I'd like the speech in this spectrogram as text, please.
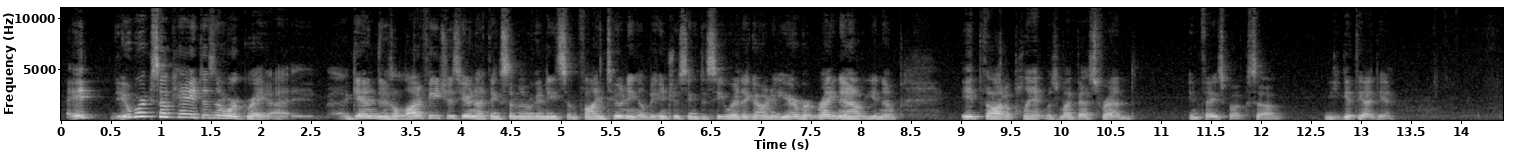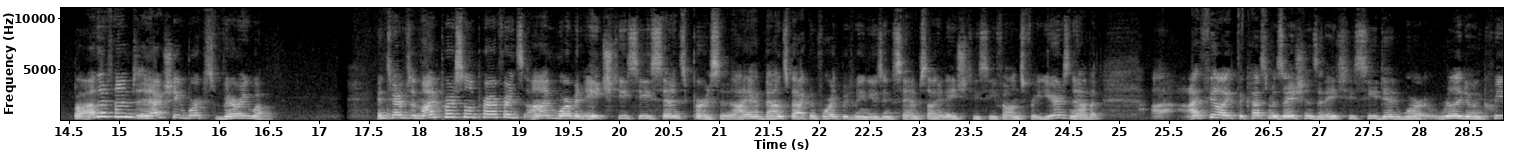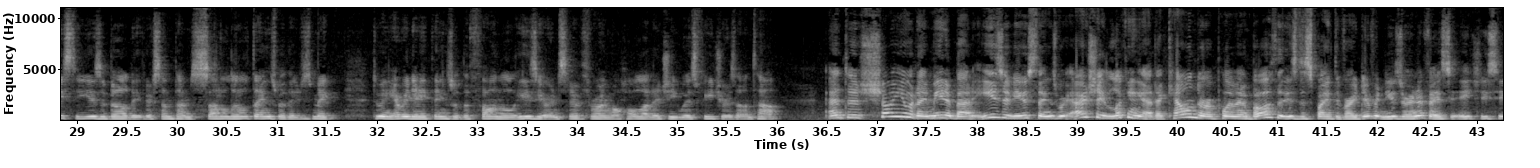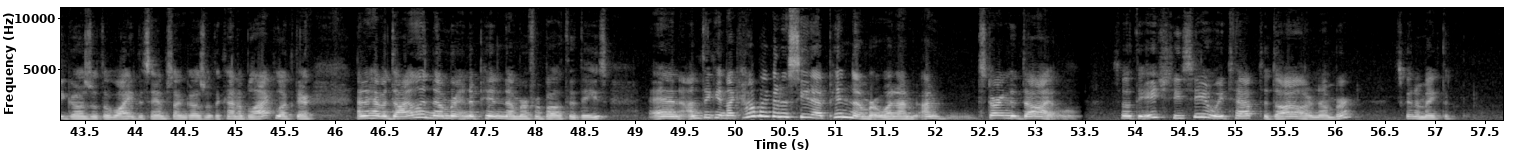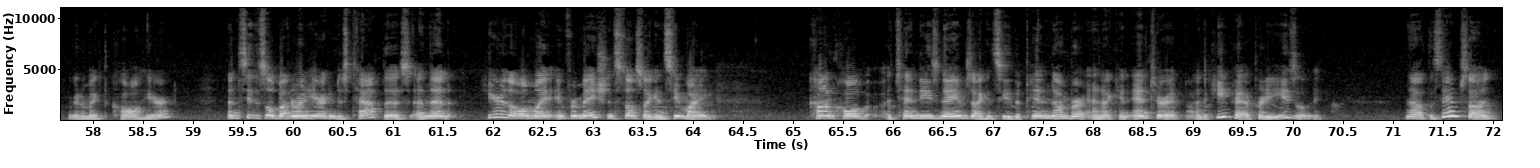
It it works okay. It doesn't work great. I, again, there's a lot of features here, and I think some of them are going to need some fine tuning. It'll be interesting to see where they go in a year. But right now, you know, it thought a plant was my best friend in Facebook, so you get the idea. But other times it actually works very well. In terms of my personal preference, I'm more of an HTC Sense person. I have bounced back and forth between using Samsung and HTC phones for years now, but I feel like the customizations that HTC did were really to increase the usability. There's sometimes subtle little things where they just make doing everyday things with the phone a little easier instead of throwing a whole lot of gee features on top. And to show you what I mean about ease of use things, we're actually looking at a calendar appointment both of these despite the very different user interface. The HTC goes with the white, the Samsung goes with the kind of black look there. And I have a dial-in number and a PIN number for both of these. And I'm thinking, like, how am I going to see that PIN number when I'm, I'm starting to dial? So at the HTC, we tap to dial our number. It's going to make the, we're going to make the call here. And see this little button right here, I can just tap this, and then here's all my information still, so I can see my Concall attendees' names, I can see the PIN number, and I can enter it on the keypad pretty easily. Now, with the Samsung,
